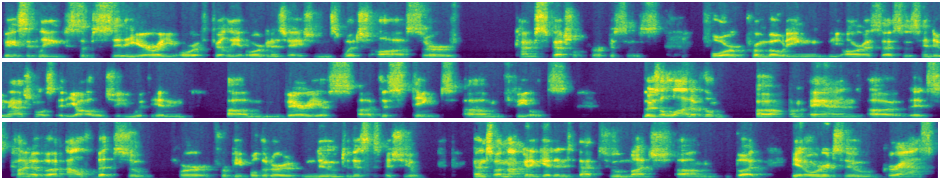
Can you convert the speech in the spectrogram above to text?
basically subsidiary or affiliate organizations which uh, serve kind of special purposes for promoting the RSS's Hindu nationalist ideology within um, various uh, distinct um, fields. There's a lot of them, um, and uh, it's kind of an alphabet soup for, for people that are new to this issue. And so I'm not going to get into that too much, um, but in order to grasp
